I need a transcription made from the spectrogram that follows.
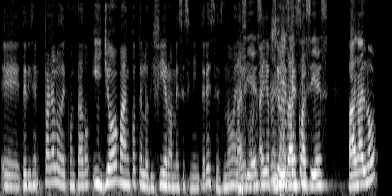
eh, te dicen págalo de contado y yo banco te lo difiero a meses sin intereses, ¿no? Hay así es. Hay opciones que banco sí. así es. Págalo,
